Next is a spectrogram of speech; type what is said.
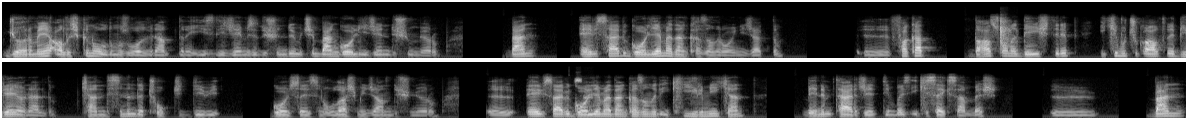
görmeye alışkın olduğumuz Wolverhampton'ı izleyeceğimizi düşündüğüm için ben gol yiyeceğini düşünmüyorum. Ben ev sahibi gol yemeden kazanır oynayacaktım. E, fakat daha sonra değiştirip 2.5 alt ve 1'e yöneldim. Kendisinin de çok ciddi bir gol sayısına ulaşmayacağını düşünüyorum. Ee, ev sahibi gol yemeden kazanır 2.20 iken benim tercih ettiğim bahis 2.85. Ee, ben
